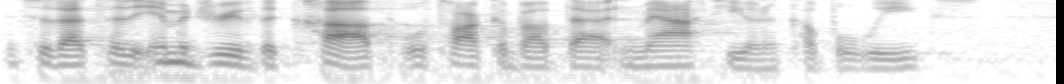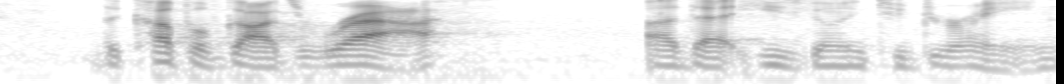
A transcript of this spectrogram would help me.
And so that's the imagery of the cup. We'll talk about that in Matthew in a couple weeks. The cup of God's wrath uh, that he's going to drain.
